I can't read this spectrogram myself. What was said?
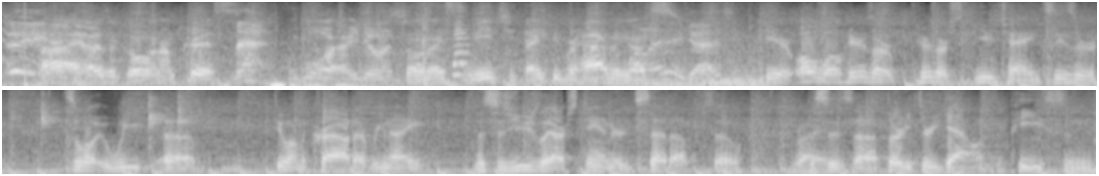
Hey, Hi, how's it going? I'm Chris. Matt from Gwar, how you doing? So nice to meet you. Thank you for having us. Hey guys. Here, oh well, here's our here's our spew tanks. These are this is what we uh, do on the crowd every night. This is usually our standard setup. So Right. this is uh, 33 gallons a piece, and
